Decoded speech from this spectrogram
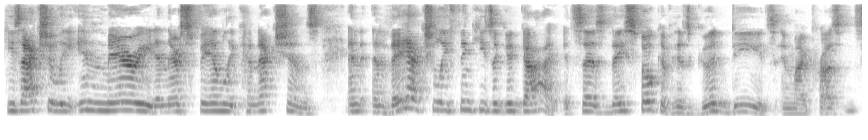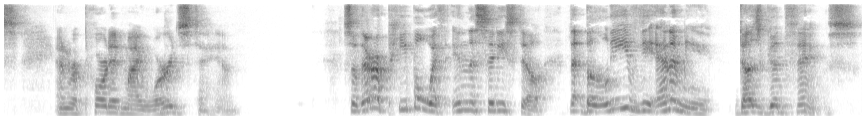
He's actually in married and there's family connections. And, and they actually think he's a good guy. It says, They spoke of his good deeds in my presence and reported my words to him. So there are people within the city still that believe the enemy does good things,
